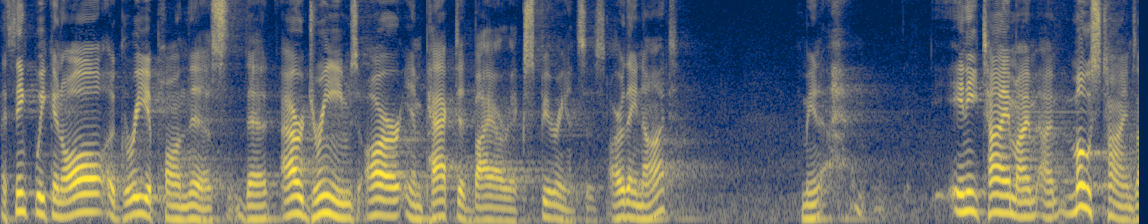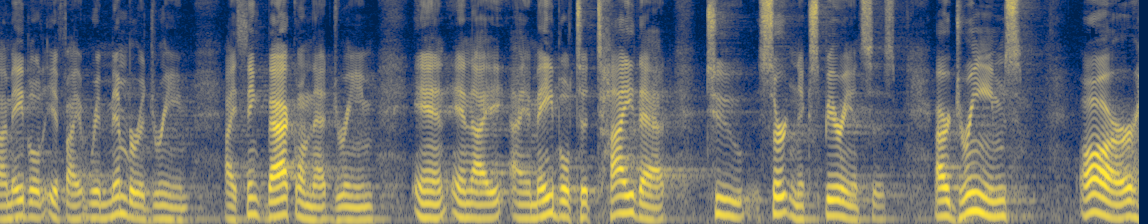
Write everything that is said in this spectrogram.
I think we can all agree upon this that our dreams are impacted by our experiences, are they not? I mean, anytime I'm, I'm, most times I'm able, if I remember a dream, I think back on that dream and, and I, I am able to tie that to certain experiences. Our dreams are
